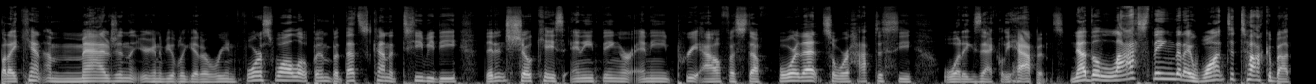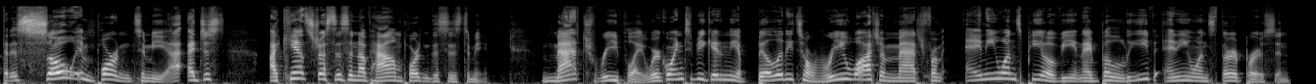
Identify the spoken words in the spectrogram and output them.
but I can't imagine that you're going to be able to get a reinforced wall open, but that's kind of TBD. They didn't showcase anything or any pre-alpha stuff for that, so we'll have to see what exactly happens. Now, the last thing that I want to talk about that is so important to me, I, I just, I can't stress this enough how important this is to me. Match replay. We're going to be getting the ability to rewatch a match from anyone's POV and I believe anyone's third person.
